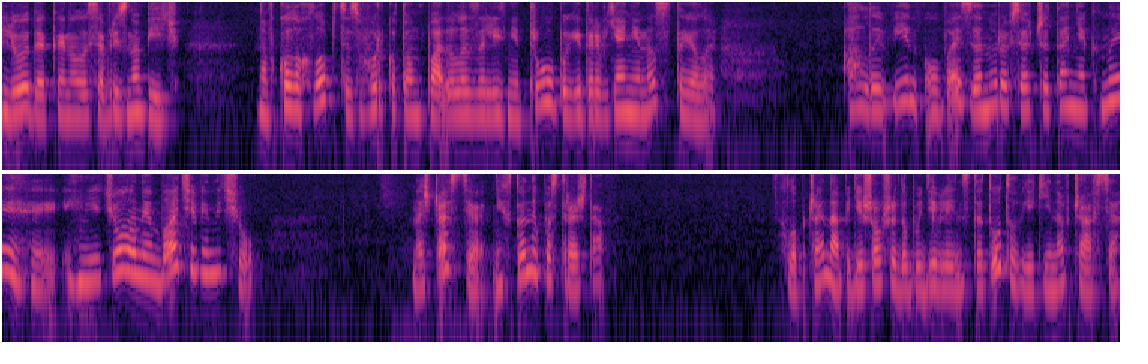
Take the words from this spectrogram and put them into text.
Люди кинулися в різнобіч. Навколо хлопця з гуркотом падали залізні труби і дерев'яні настили. Але він увесь занурився в читання книги і нічого не бачив і не чув. На щастя, ніхто не постраждав. Хлопчина, підійшовши до будівлі інституту, в якій навчався,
